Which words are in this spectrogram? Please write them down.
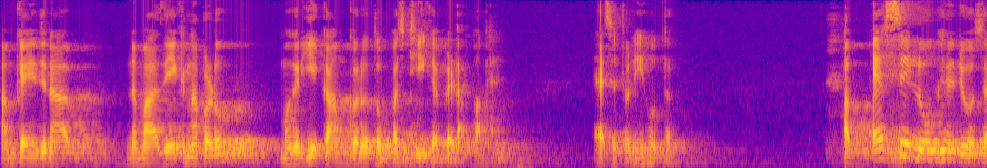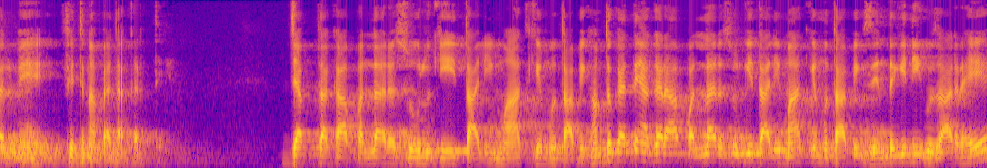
ہم کہیں جناب نماز ایک نہ پڑھو، مگر یہ کام کرو تو بس ٹھیک ہے، بیڑا پار ہے ایسے تو نہیں ہوتا۔ اب ایسے لوگ ہیں جو اصل میں فتنہ پیدا کرتے ہیں۔ جب تک آپ اللہ رسول کی تعلیمات کے مطابق، ہم تو کہتے ہیں اگر آپ اللہ رسول کی تعلیمات کے مطابق زندگی نہیں گزار رہے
